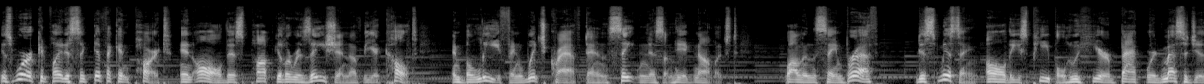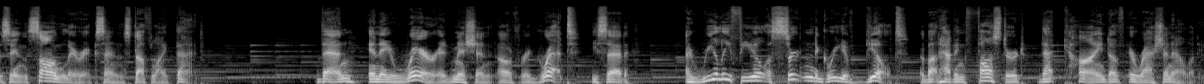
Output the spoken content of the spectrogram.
His work had played a significant part in all this popularization of the occult and belief in witchcraft and Satanism he acknowledged, while in the same breath dismissing all these people who hear backward messages in song lyrics and stuff like that. Then, in a rare admission of regret, he said, I really feel a certain degree of guilt about having fostered that kind of irrationality.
